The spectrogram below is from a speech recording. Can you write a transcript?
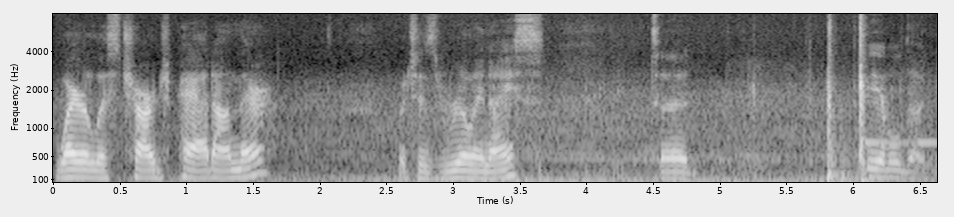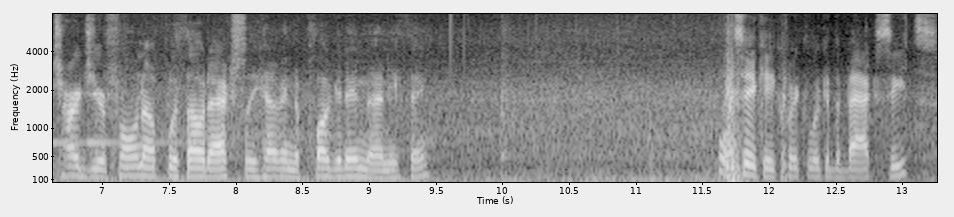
wireless charge pad on there, which is really nice to be able to charge your phone up without actually having to plug it into anything. We'll take a quick look at the back seats.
